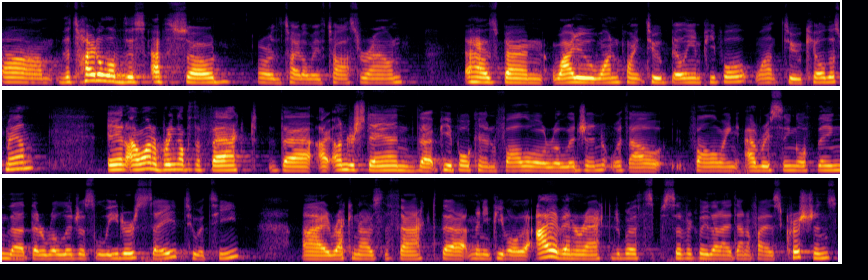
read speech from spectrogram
Um, the title of this episode, or the title we've tossed around, has been Why Do 1.2 Billion People Want to Kill This Man? And I want to bring up the fact that I understand that people can follow a religion without following every single thing that their religious leaders say to a T. I recognize the fact that many people that I have interacted with, specifically that identify as Christians,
